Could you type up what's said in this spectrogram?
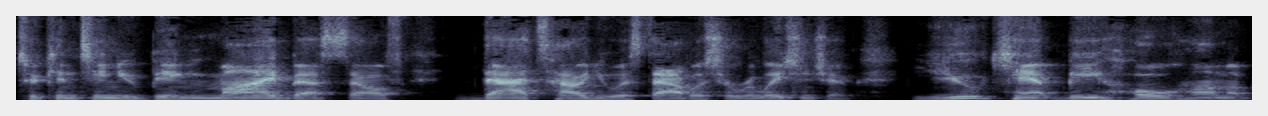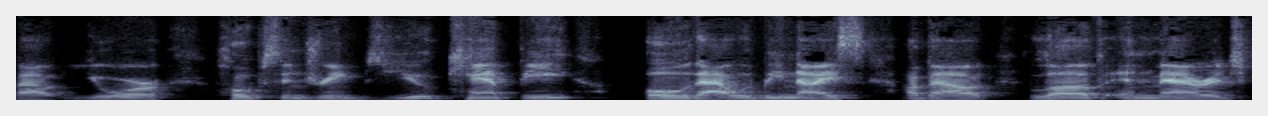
to continue being my best self. That's how you establish a relationship. You can't be ho hum about your hopes and dreams. You can't be oh, that would be nice about love and marriage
